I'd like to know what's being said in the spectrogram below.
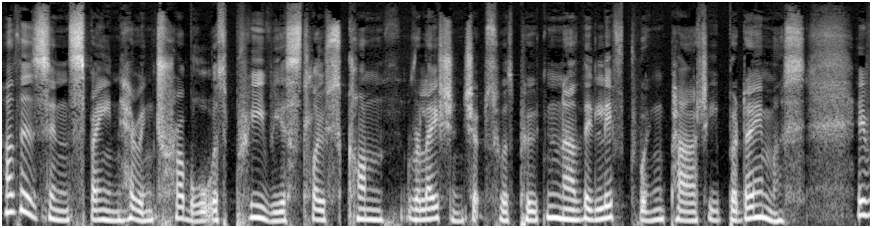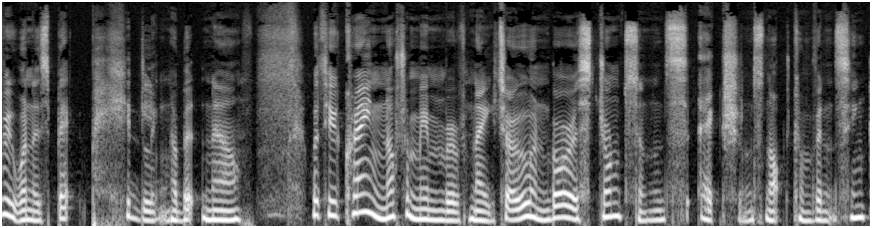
Others in Spain having trouble with previous close con relationships with Putin are the left wing party Podemos. Everyone is backpedaling a bit now. With Ukraine not a member of NATO and Boris Johnson's actions not convincing,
